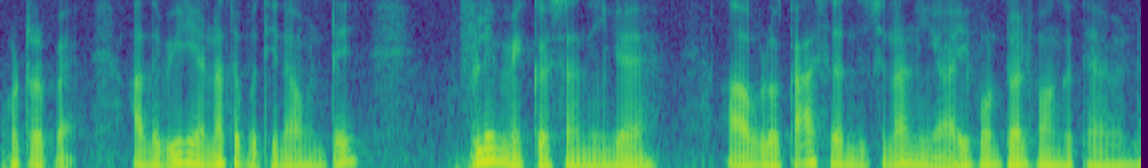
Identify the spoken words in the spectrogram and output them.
போட்டிருப்பேன். அந்த வீடியோ என்னத்தை பற்றினா வந்துட்டு ஃபிலிம் மேக்கர்ஸாக நீங்கள் அவ்வளோ காசு இருந்துச்சுன்னா நீங்கள் ஐஃபோன் டுவெல் வாங்க தேவையில்ல.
